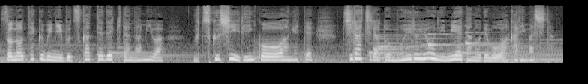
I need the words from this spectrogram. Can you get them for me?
その手首にぶつかってできた波は美しい輪光を上げてちらちらと燃えるように見えたのでも分かりました。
